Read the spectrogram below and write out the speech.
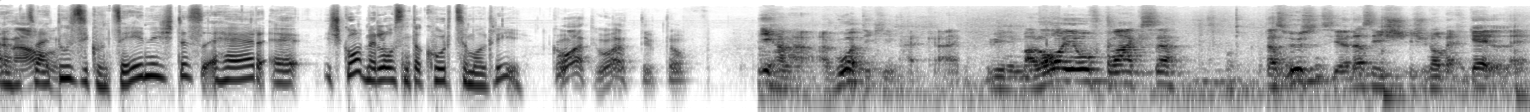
Genau. 2010 ist das her. Äh, ist gut, wir hören da kurz mal rein. Gut, gut, tipptopp. Ich habe eine gute Kindheit gehabt. Ich bin in Maloi aufgewachsen. Das wissen Sie ja, das ist, ist noch Bergelle.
